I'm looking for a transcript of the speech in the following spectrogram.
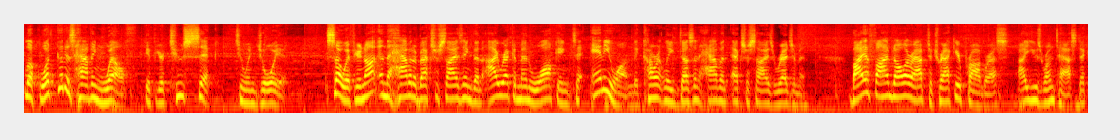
Look, what good is having wealth if you're too sick to enjoy it? So, if you're not in the habit of exercising, then I recommend walking to anyone that currently doesn't have an exercise regimen. Buy a $5 app to track your progress. I use Runtastic.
